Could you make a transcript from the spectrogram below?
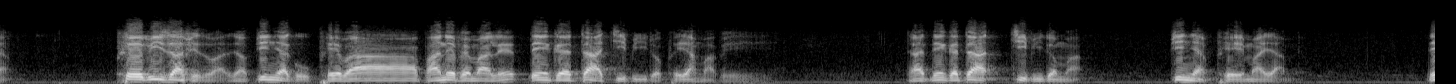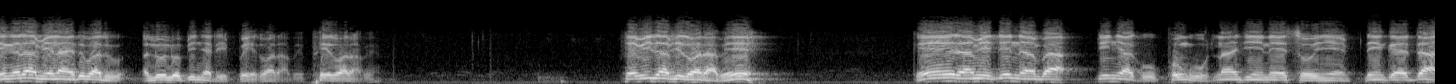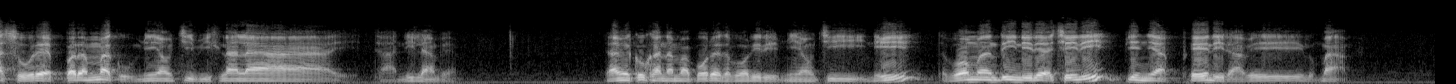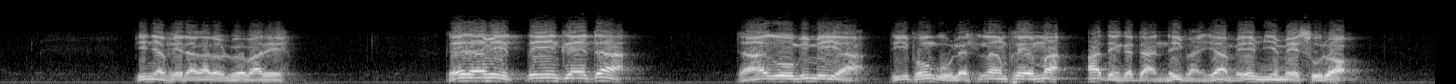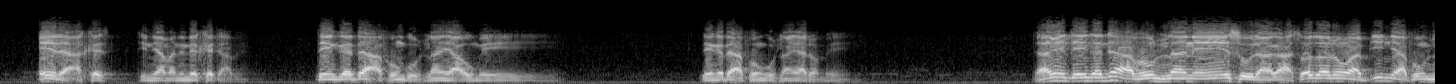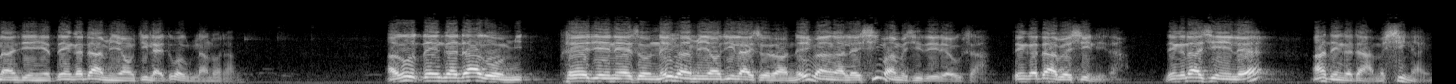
ဖယ်ပြီးသားဖြစ်သွားတယ်ကြောင့်ပညာကိုဖယ်ပါဘာနဲ့ဖယ်မှလဲသင်္ကတကြည့်ပြီးတော့ဖယ်ရမှာပဲဒါသင်္ကတကြည့်ပြီးတော့မှပညာဖယ်မှရမယ်သင်္ကတမြင်လိုက်သူ့ဘာသူအလိုလိုပညာတွေပယ်သွားတာပဲဖယ်သွားတာပဲဖယ်ပြီးသားဖြစ်သွားတာပဲကဲဒါမြင့်တိဏ္ဍပ ပညာကိုဖုံးကိုလှမ်းခြင်းနဲ့ဆိုရင် သင်္ကတဆိုတဲ့ပရမတ်ကိုမြင်အောင်ကြည့်ပြီးလှမ်းလိုက်ဒါနိလန်းပဲဒါမြင့်ကိုယ်ခန္ဓာမှာပေါ်တဲ့သဘောလေးတွေမြင်အောင်ကြည့်နေသဘောမှန်သိနေတဲ့အချိန်ဒီပညာဖဲနေတာပဲလို့မှတ်ပညာဖဲတာကတော့လွယ်ပါတယ်ကဲဒါမြင့်သင်္ကတဒါကိုမိမိယဒီဖုံးကိုလည်းလှန်ဖယ်မှ အသင်္ကတနိဗ္ဗာန်ရမယ်မြင်မယ်ဆိုတော့အဲ့ဒါအခက်ဒီညမှာနည်းနည်းခက်တာပဲသင်္ကတအဖုံးကိုလှန်ရအောင်မေသင်္ကတအဖုံးကိုလှန်ရတော့မေဒါဖြင့်သင်္ကတအဖုံးလှန်နေဆိုတာကစောစောတုန်းကပြညဖုံးလှန်ခြင်းရင်သင်္ကတမြင်အောင်ကြည့်လိုက်သူ့ဘာလှန်တော့တာပဲအခုသင်္ကတကိုဖယ်ခြင်းနဲ့ဆိုနိဗ္ဗာန်မြင်အောင်ကြည့်လိုက်ဆိုတော့နိဗ္ဗာန်ကလည်းရှိမှမရှိသေးတဲ့ဥစ္စာသင်္ကတပဲရှိနေတာ သင်္ကရရှိရင်လည်းအသင်္ကရမရှိနိုင်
